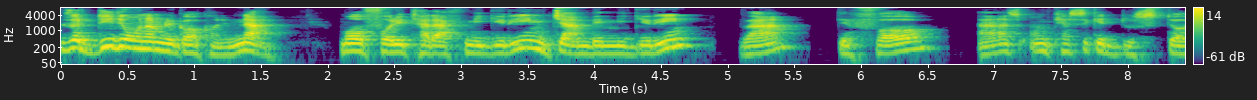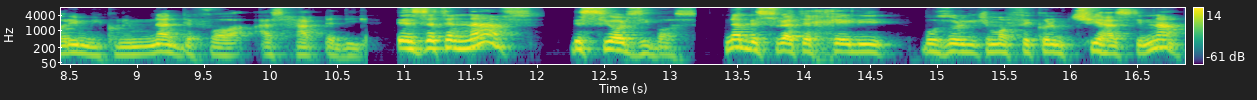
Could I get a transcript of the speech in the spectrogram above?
بذار دید اونم نگاه کنیم. نه. ما فوری طرف می‌گیریم جنبه می‌گیریم و دفاع از اون کسی که دوست داریم می‌کنیم نه دفاع از حق دیگه. عزت نفس بسیار زیباست. نه به صورت خیلی بزرگی که ما فکر کنیم چی هستیم نه.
